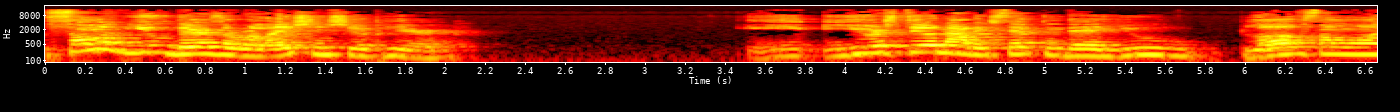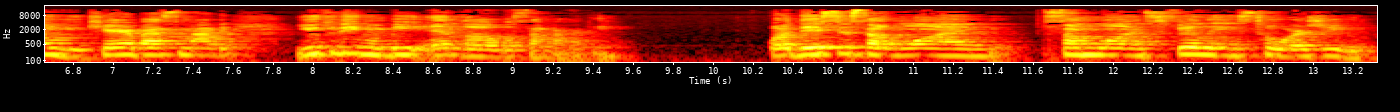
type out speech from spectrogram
Some of you, there's a relationship here. You're still not accepting that you love someone, you care about somebody. You could even be in love with somebody. Or this is someone, someone's feelings towards you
